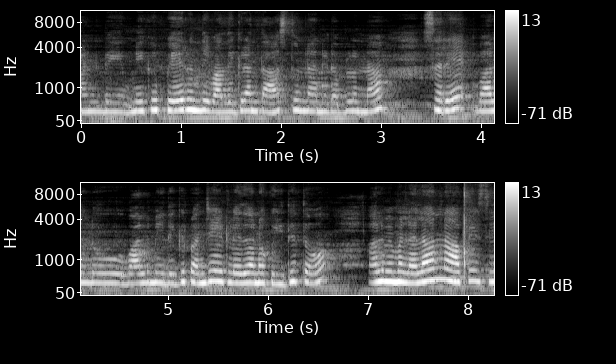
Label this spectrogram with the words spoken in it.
అండ్ మీకు పేరుంది వాళ్ళ దగ్గర అంత ఆస్తి ఉన్నా అన్ని డబ్బులున్నా సరే వాళ్ళు వాళ్ళు మీ దగ్గర పనిచేయట్లేదు అని ఒక ఇదితో వాళ్ళు మిమ్మల్ని ఎలా అన్నా ఆపేసి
